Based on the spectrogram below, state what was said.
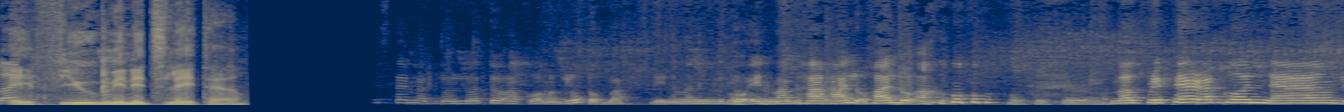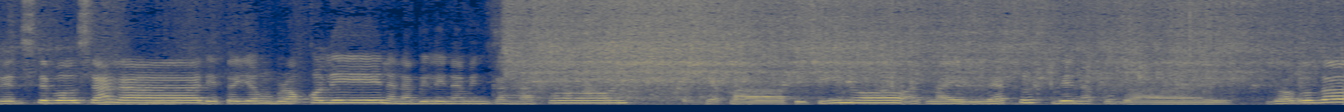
A few minutes later. Next time magluluto ako, magluto ba? Di naman lutuin, maghahalo-halo ako. Mag-prepare ako ng vegetable salad. Ito yung broccoli na nabili namin kahapon. Saka pipino at may lettuce din ako guys. Go, go, go!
